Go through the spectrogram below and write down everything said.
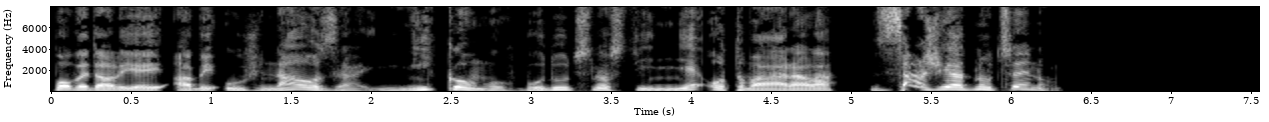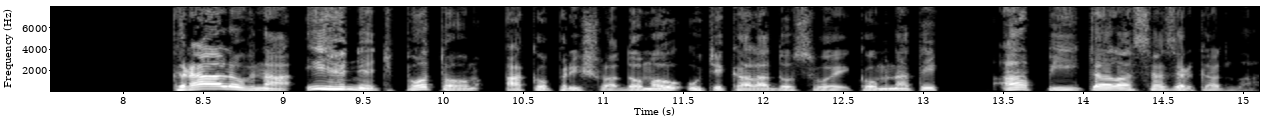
Povedali jej, aby už naozaj nikomu v budúcnosti neotvárala za žiadnu cenu. Kráľovná i hneď potom, ako prišla domov, utekala do svojej komnaty a pýtala sa zrkadla.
